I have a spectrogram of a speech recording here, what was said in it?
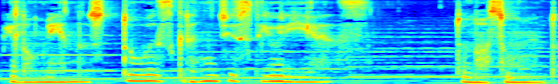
pelo menos duas grandes teorias do nosso mundo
